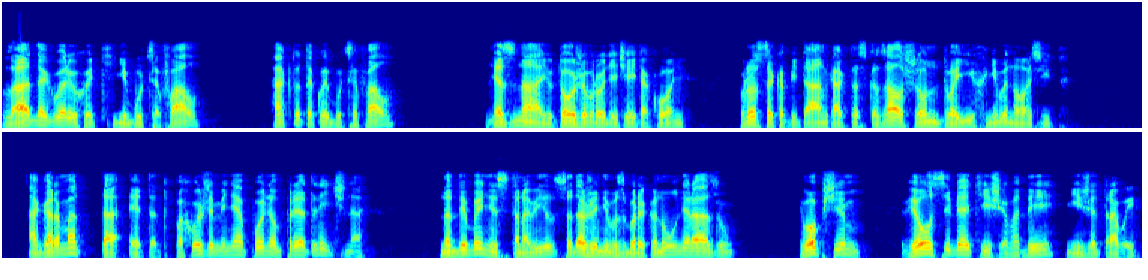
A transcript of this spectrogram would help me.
Ладно, говорю, хоть не Буцефал. А кто такой Буцефал? Не знаю, тоже вроде чей-то конь. Просто капитан как-то сказал, что он двоих не выносит. А гармат-то этот, похоже, меня понял преотлично. На дыбе не становился, даже не взбрыкнул ни разу. В общем, вел себя тише воды, ниже травы.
